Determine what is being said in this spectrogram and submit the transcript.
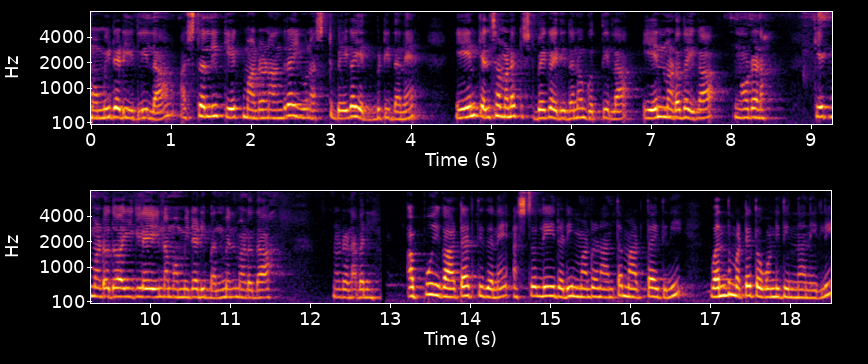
ಮಮ್ಮಿ, ಡ್ಯಾಡಿ ಇರಲಿಲ್ಲ. ಅಷ್ಟರಲ್ಲಿ ಕೇಕ್ ಮಾಡೋಣ ಅಂದರೆ ಇವನು ಅಷ್ಟು ಬೇಗ ಎದ್ಬಿಟ್ಟಿದ್ದಾನೆ. ಏನು ಕೆಲಸ ಮಾಡೋಕ್ಕೆ ಇಷ್ಟು ಬೇಗ ಇದ್ದಿದ್ದಾನೋ ಗೊತ್ತಿಲ್ಲ. ಏನು ಮಾಡೋದೋ ಈಗ ನೋಡೋಣ. ಕೇಕ್ ಮಾಡೋದು ಈಗಲೇ ನಮ್ಮ ಮಮ್ಮಿ, ಡ್ಯಾಡಿ ಬಂದಮೇಲೆ ಮಾಡೋದಾ? ನೋಡೋಣ, ಬನ್ನಿ. ಅಪ್ಪು ಈಗ ಆಟ ಆಡ್ತಿದ್ದಾನೆ. ಅಷ್ಟರಲ್ಲಿ ರೆಡಿ ಮಾಡೋಣ ಅಂತ ಮಾಡ್ತಾ ಇದ್ದೀನಿ. ಒಂದು ಮೊಟ್ಟೆ ತೊಗೊಂಡಿದ್ದೀನಿ ನಾನಿಲ್ಲಿ.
